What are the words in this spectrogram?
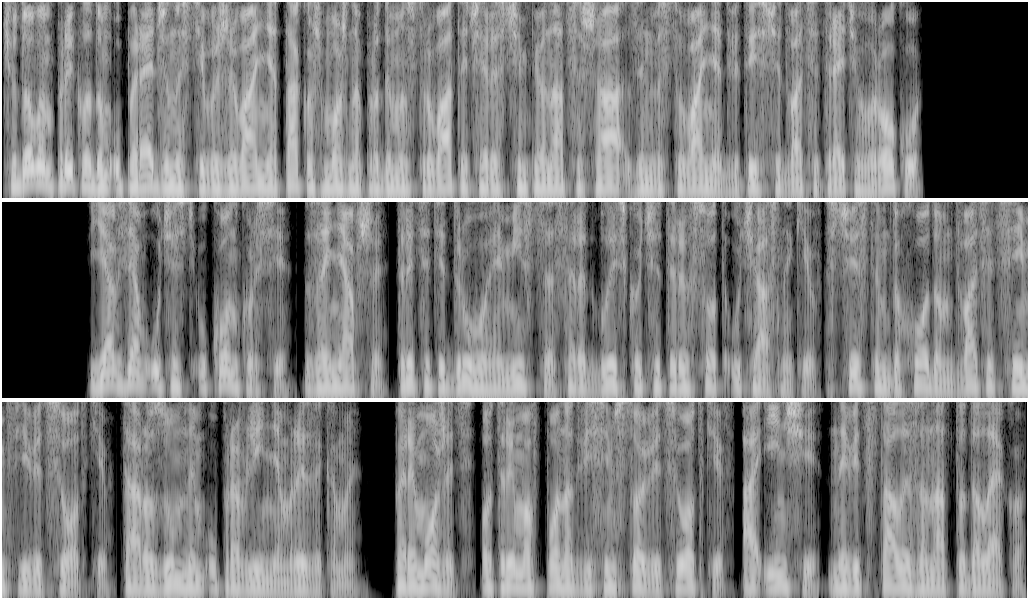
Чудовим прикладом упередженості виживання також можна продемонструвати через чемпіонат США з інвестування 2023 року, я взяв участь у конкурсі, зайнявши 32-ге місце серед близько 400 учасників з чистим доходом 27% та розумним управлінням ризиками. Переможець отримав понад 800%, а інші не відстали занадто далеко.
